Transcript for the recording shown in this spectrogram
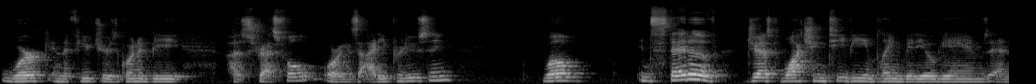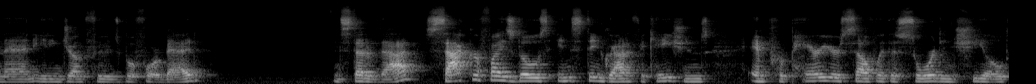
work in the future is going to be uh, stressful or anxiety producing, well, instead of just watching TV and playing video games and then eating junk foods before bed, instead of that, sacrifice those instant gratifications and prepare yourself with a sword and shield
